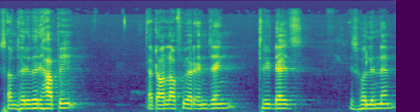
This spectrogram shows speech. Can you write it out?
So I'm very, very happy that all of you are enjoying three days His holy name.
